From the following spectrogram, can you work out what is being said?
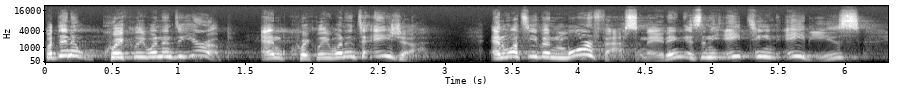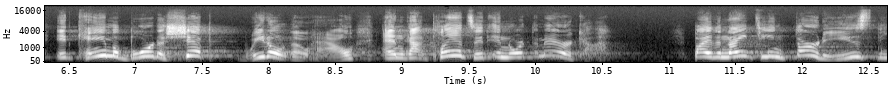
but then it quickly went into Europe and quickly went into Asia. And what's even more fascinating is in the 1880s, it came aboard a ship, we don't know how, and got planted in North America. By the 1930s, the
